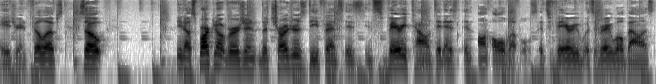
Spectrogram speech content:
Adrian Phillips. So, you know, Spark Note version, the Chargers defense is it's very talented and it's on all levels. It's very it's a very well balanced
